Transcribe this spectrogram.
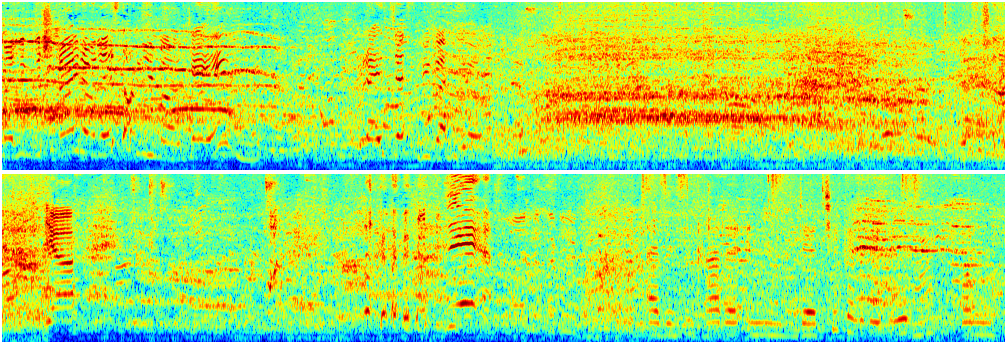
Weil die schreien, aber da ist doch niemand. Ja, eben. Oder ist Justin Bieber hier? Ja. Also wir sind gerade in der Tiergalerie oben und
